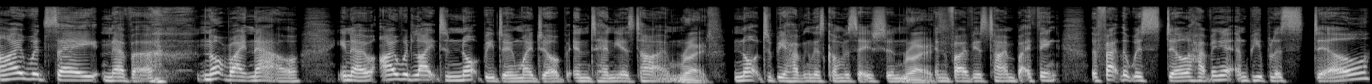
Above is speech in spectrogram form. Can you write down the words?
I would say never. Not right now. You know, I would like to not be doing my job in 10 years' time. Right. Not to be having this conversation Right. in five years' time. But I think the fact that we're still having it and people are still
